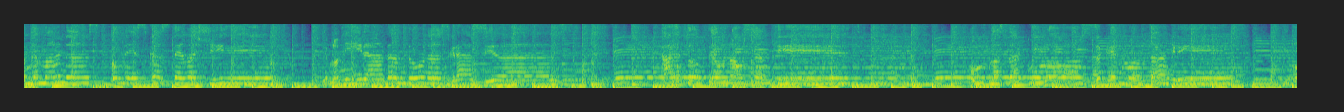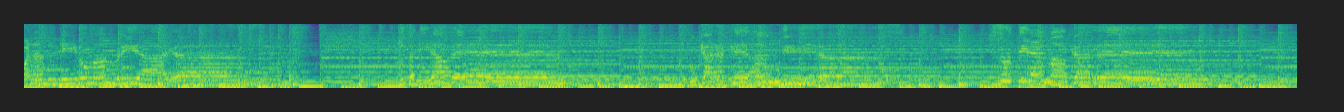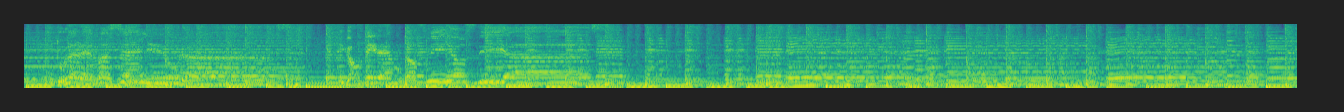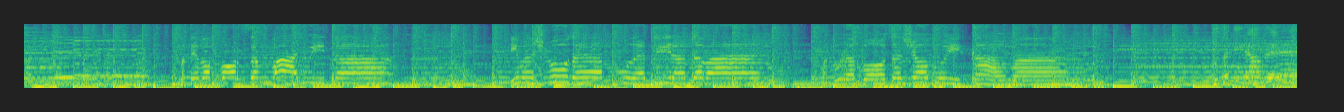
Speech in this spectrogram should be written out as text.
Em demanes com és que estem així i amb la mirada em dones gràcies. Ara tot té un nou sentit. Omples de colors aquest món tan gris i quan em miro m'embriagues. Tot anirà bé. Quan tu reposes jo vull calma. Tot anirà bé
